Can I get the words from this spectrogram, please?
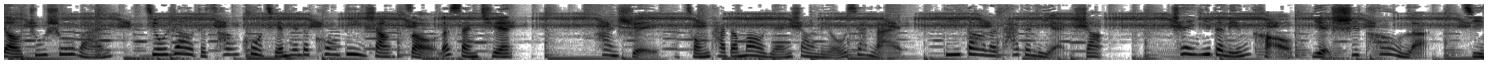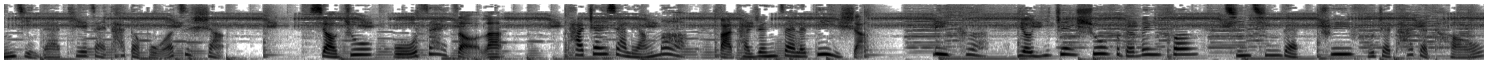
小猪说完，就绕着仓库前面的空地上走了三圈，汗水从他的帽檐上流下来，滴到了他的脸上，衬衣的领口也湿透了，紧紧地贴在他的脖子上。小猪不再走了，他摘下凉帽，把它扔在了地上，立刻有一阵舒服的微风轻轻地吹拂着他的头。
